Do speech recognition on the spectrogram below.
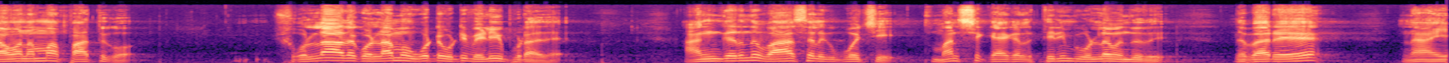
கவனமாக பார்த்துக்கோ சொல்லாத கொள்ளாமல் வீட்டை விட்டு வெளியே போடாத. அங்கேருந்து வாசலுக்கு போச்சு. மனசு கேட்கல திரும்பி உள்ளே வந்தது. இந்த பாரு நான்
